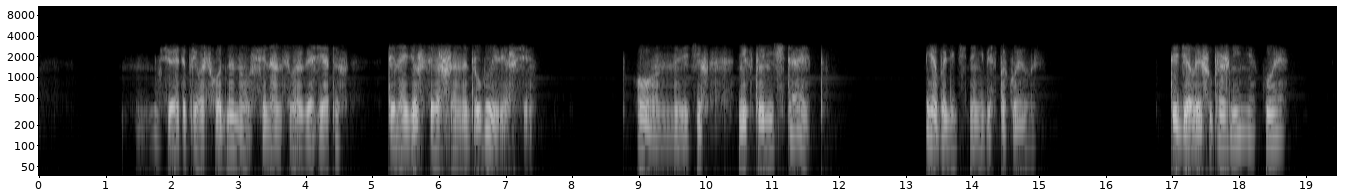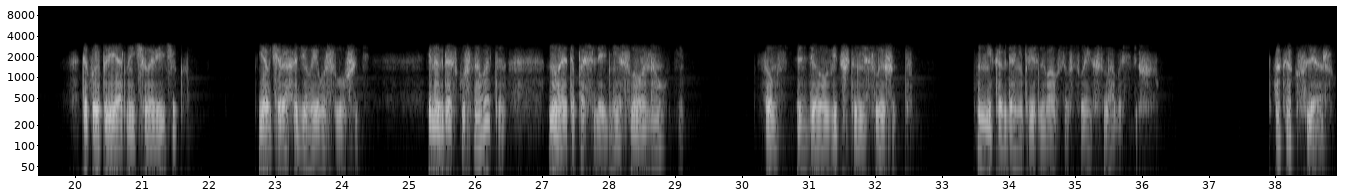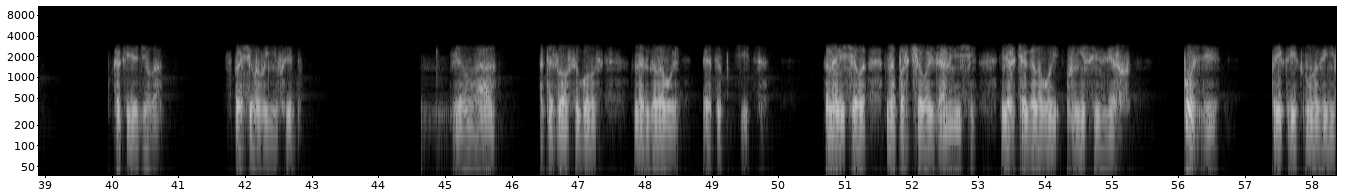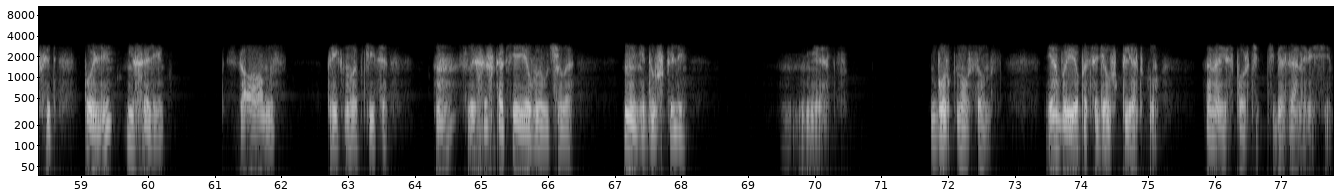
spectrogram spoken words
Все это превосходно, но в финансовых газетах ты найдешь совершенно другую версию. О, но ведь их никто не читает. Я бы лично не беспокоилась. Ты делаешь упражнения, Куэ? Такой приятный человечек. Я вчера ходила его слушать. Иногда скучновато, но это последнее слово науки. Сомс сделал вид, что не слышит. Он никогда не признавался в своих слабостях. «А как Флер? Как ее дела?» — спросила Виннифрид. «Дела?» отозвался голос над головой. Это птица. Она висела на парчевой занавесе, вертя головой вниз и вверх. «Полли!» — прикрикнула Винифрид. «Полли, не шали!» «Сомс!» — крикнула птица. «А, слышишь, как я ее выучила? Ну, не душка ли?» «Нет», — буркнул Сомс. «Я бы ее посадил в клетку». Она испортит тебе занавеси.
